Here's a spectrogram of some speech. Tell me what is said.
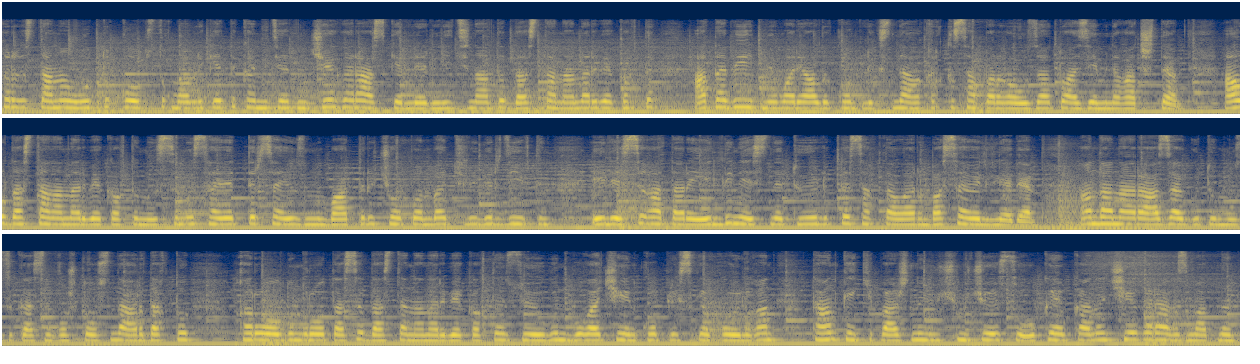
кыргызстандын улуттук коопсуздук мамлекеттик комитетинин чек ара аскерлеринин лейтенанты дастан анарбековду ата бейит мемориалдык комплексине акыркы сапарга узатуу аземине катышты. Ал дастан анарбековдун ысымы советтер союзунун баатыры чолпонбай тилибердиевдин элеси катары элдин эсинде түбөлүктө сакталаарын баса белгиледи. Андан ары аза күтүү музыкасынын коштоосунда ардактуу кароолдун ротасы дастан анарбековдун сөөгүн буга чейин комплекске коюлган танк экипажынын үч мүчөсү укмкнын чек ара кызматынын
